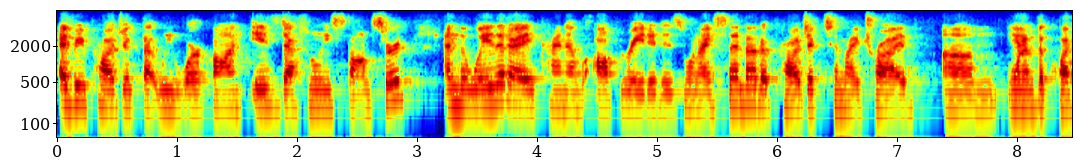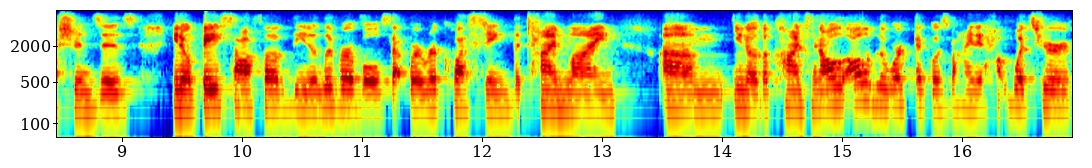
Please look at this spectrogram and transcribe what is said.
every project that we work on is definitely sponsored. And the way that I kind of operated is when I send out a project to my tribe, um, one of the questions is, you know, based off of the deliverables that we're requesting, the timeline, um, you know, the content, all, all of the work that goes behind it, how, what's your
